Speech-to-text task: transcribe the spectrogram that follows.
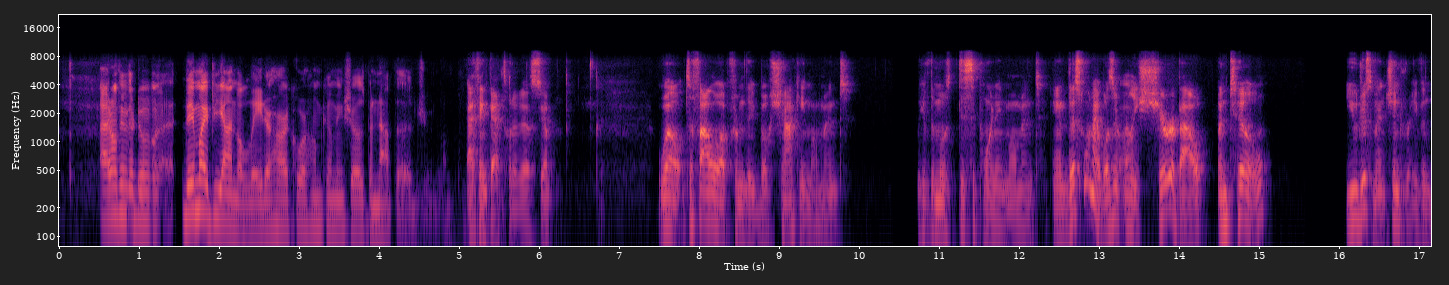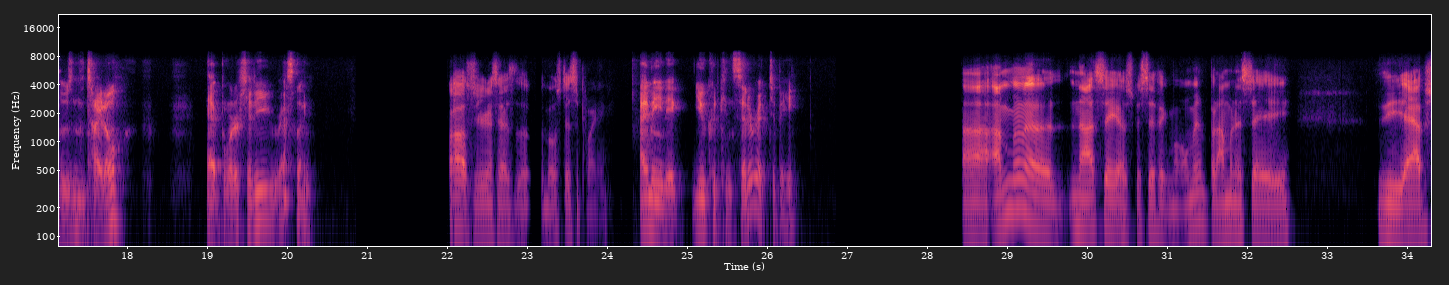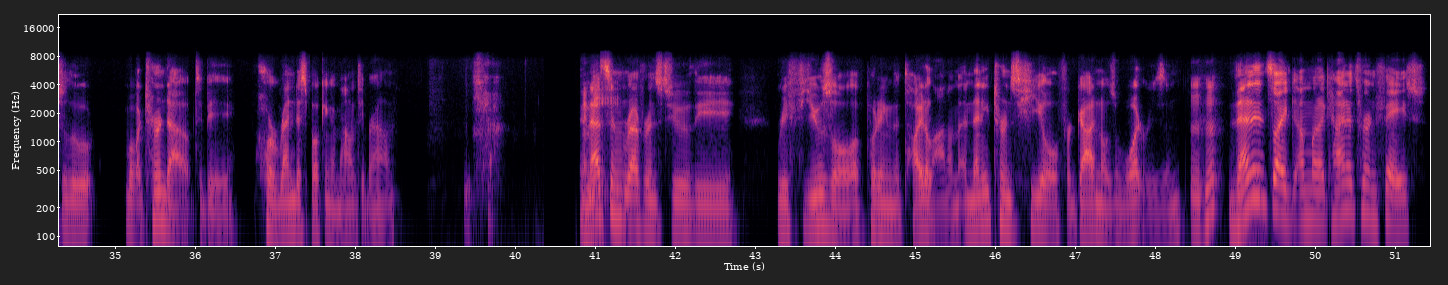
I don't think they're doing. They might be on the later hardcore homecoming shows, but not the June one. I think that's what it is. Yep. Well, to follow up from the most shocking moment, we have the most disappointing moment, and this one I wasn't really sure about until you just mentioned Raven losing the title at Border City Wrestling. Oh, so you're gonna say it's the, the most disappointing? I mean, it, you could consider it to be. Uh, I'm gonna not say a specific moment, but I'm gonna say the absolute what turned out to be horrendous booking of Monty Brown, Yeah. and I that's in reference to the refusal of putting the title on him, and then he turns heel for God knows what reason. Mm-hmm. Then it's like I'm gonna kind of turn face.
